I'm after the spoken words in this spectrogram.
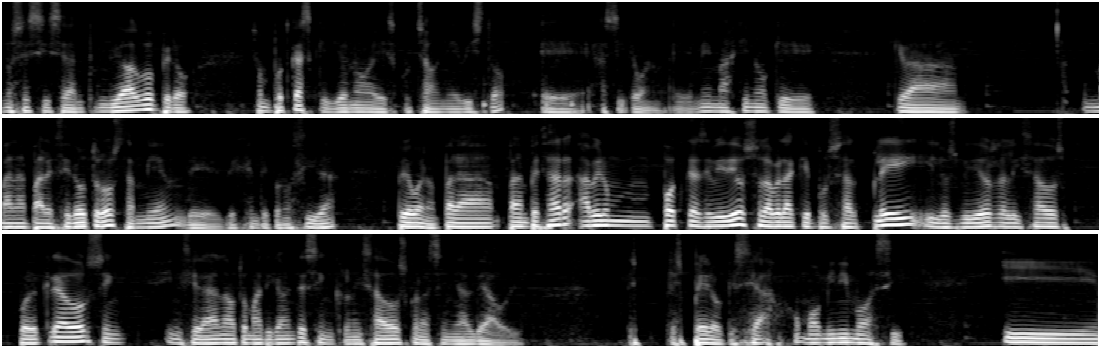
no sé si se ha entendido algo, pero son podcasts que yo no he escuchado ni he visto. Eh, así que bueno, eh, me imagino que, va, van a aparecer otros también de, gente conocida. Pero bueno, para, empezar a ver un podcast de vídeo solo habrá que pulsar play y los vídeos realizados por el creador se iniciarán automáticamente sincronizados con la señal de audio. espero que sea como mínimo así. Y,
